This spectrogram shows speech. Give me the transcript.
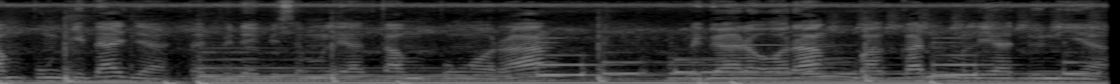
kampung kita aja tapi dia bisa melihat kampung orang negara orang bahkan melihat dunia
